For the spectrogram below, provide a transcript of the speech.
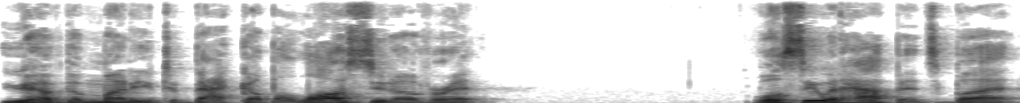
you have the money to back up a lawsuit over it, we'll see what happens. But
